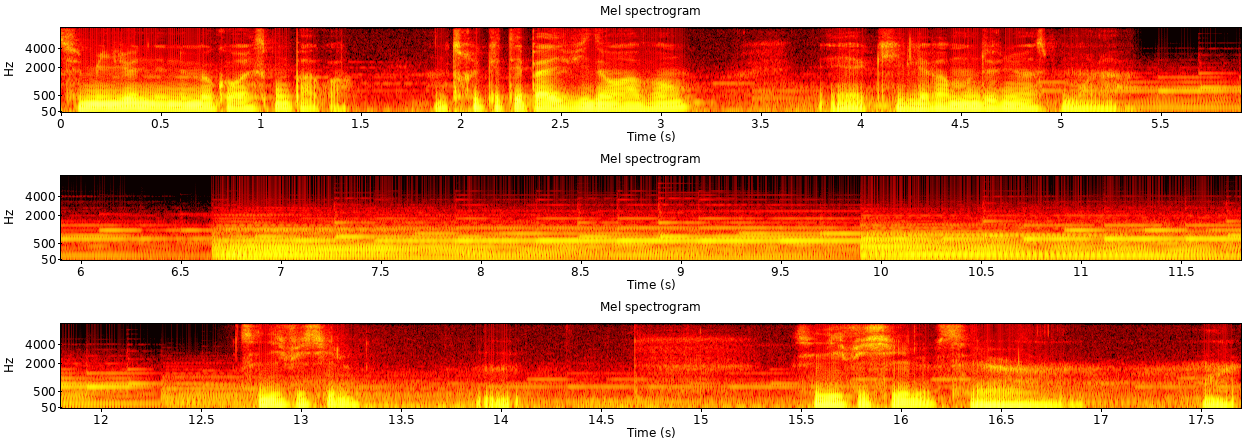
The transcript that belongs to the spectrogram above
ce milieu ne, me correspond pas. Quoi. Un truc qui n'était pas évident avant et qui l'est vraiment devenu à ce moment-là. C'est difficile. Hmm. C'est difficile, c'est. Euh, ouais.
